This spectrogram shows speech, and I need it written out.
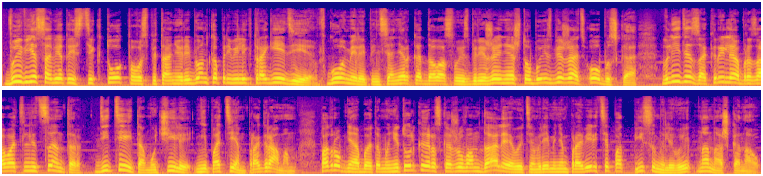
Вывье советы из ТикТок по воспитанию ребенка привели к трагедии. В Гомеле пенсионерка отдала свои сбережения, чтобы избежать обыска. В Лиде закрыли образовательный центр. Детей там учили не по тем программам. Подробнее об этом и не только я расскажу вам далее. Вы тем временем проверьте, подписаны ли вы на наш канал.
